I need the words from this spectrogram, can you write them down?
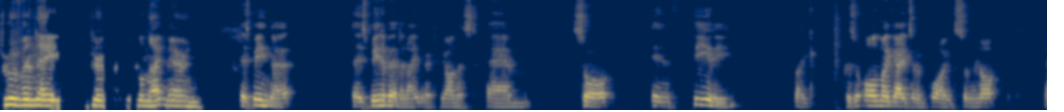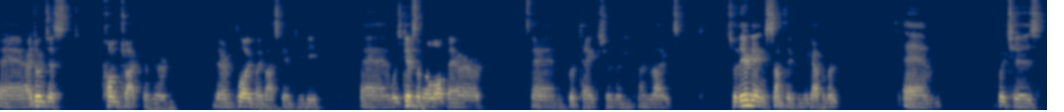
proven a bureaucratical nightmare? And it's been a, it's been a bit of a nightmare to be honest. Um, so in theory, like because all my guides are employed, so they're not. Uh, I don't just contract them; they're they're employed by Basque MTB, uh, which gives them a lot better um, protection and, and rights. So they're getting something from the government, um, which is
